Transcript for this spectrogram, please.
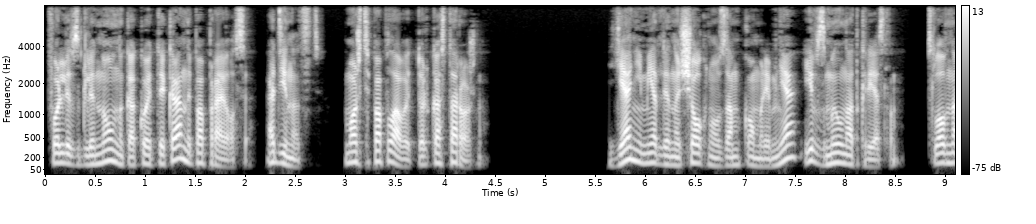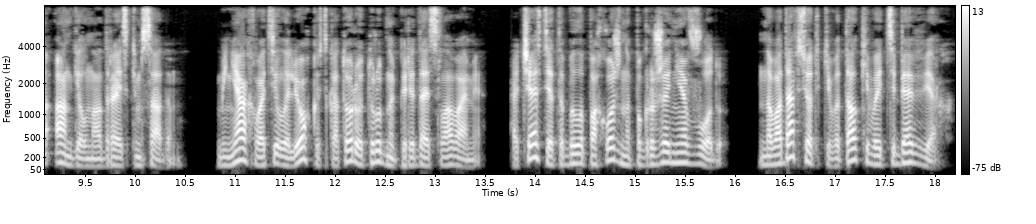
Фолли взглянул на какой-то экран и поправился. 11. Можете поплавать, только осторожно. Я немедленно щелкнул замком ремня и взмыл над креслом, словно ангел над райским садом. Меня охватила легкость, которую трудно передать словами. Отчасти это было похоже на погружение в воду, но вода все-таки выталкивает тебя вверх.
